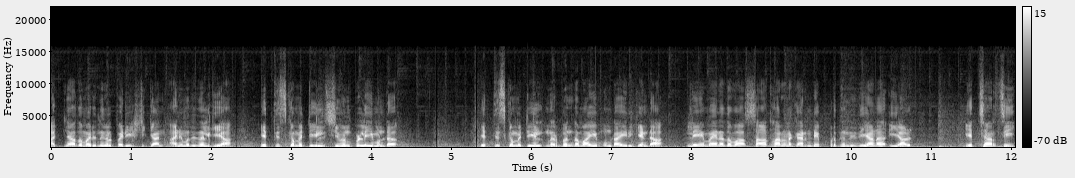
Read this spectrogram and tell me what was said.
അജ്ഞാത മരുന്നുകൾ പരീക്ഷിക്കാൻ അനുമതി നൽകിയ എത്തിസ് കമ്മിറ്റിയിൽ ശിവൻപിള്ളയുമുണ്ട്. എത്തിസ് കമ്മിറ്റിയിൽ നിർബന്ധമായും ഉണ്ടായിരിക്കേണ്ട ലേമേൻ അഥവാ സാധാരണക്കാരന്റെ പ്രതിനിധിയാണ് ഇയാൾ. എച്ച് ആർ സി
